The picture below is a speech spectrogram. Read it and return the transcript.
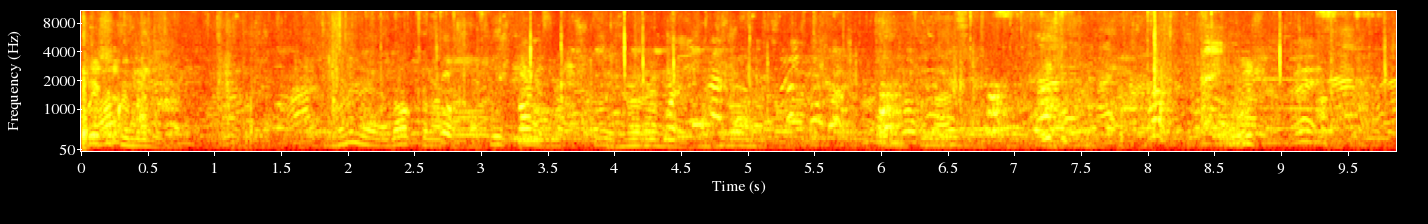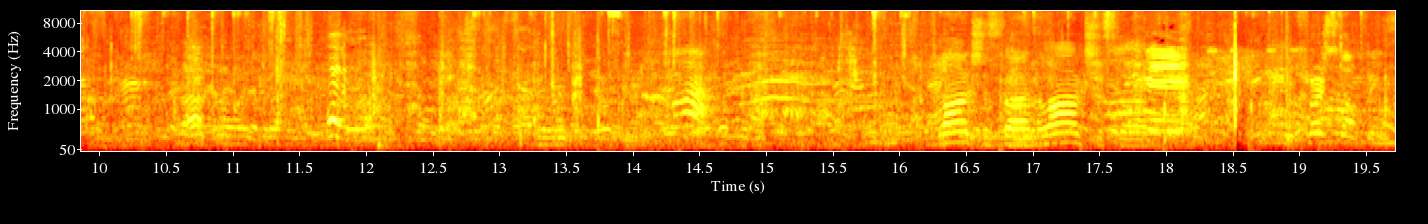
Вы какой бренд? المهم يا دكتور Lakše stvarno, lakše stvarno. First one, please.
